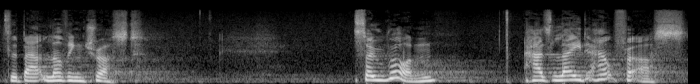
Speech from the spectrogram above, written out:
It's about loving trust. So, Ron has laid out for us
